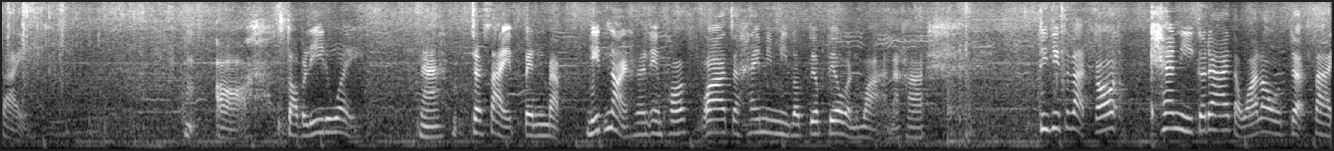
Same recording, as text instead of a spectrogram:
ใส่อ่าสตรอเบอรี่ด้วยนะจะใส่เป็นแบบนิดหน่อยเท่านั้นเองเพราะว่าจะให้มันมีรสเปรี้ยวๆหวานๆนะคะจริงๆสลัดก็แค่นี้ก็ได้แต่ว่าเราจะใส่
